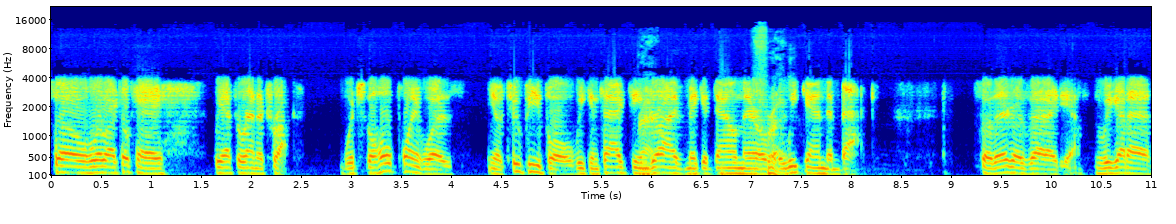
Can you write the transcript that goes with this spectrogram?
so we're like, okay, we have to rent a truck. Which the whole point was, you know, two people we can tag team Right. drive, make it down there over Right. the weekend and back. So there goes that idea. We gotta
